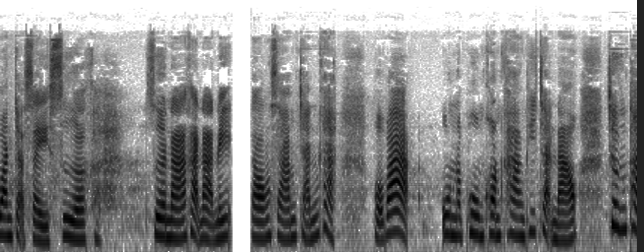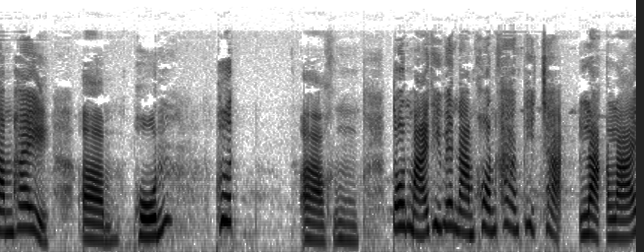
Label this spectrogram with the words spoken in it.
วันจะใส่เสื้อค่ะเสื้อหนาขนาดนี้สองสามชั้นค่ะ เพราะว่าอุณหภูมิค่อนข้างที่จะหนาว จึงทำให้ผล พืชต้นไม้ที่เวียดนามค่อนข้างที่จะหลากหลาย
